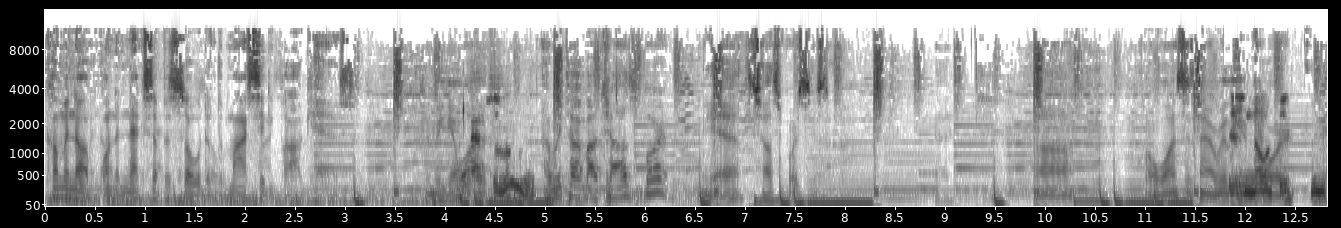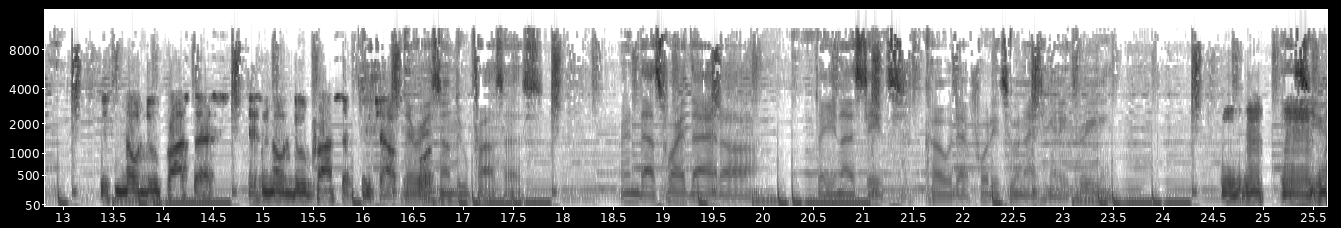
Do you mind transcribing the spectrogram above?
Coming up on the next episode of the My City Podcast. To begin with, Absolutely. Are we talking about child support? yeah, child support system. Uh, for once, it's not really There's no, there's, there's no due process. There's no due process in child support. There is no due process, and that's why that uh, the United States Code at 42 1983 Mm-hmm. is Mm-hmm.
